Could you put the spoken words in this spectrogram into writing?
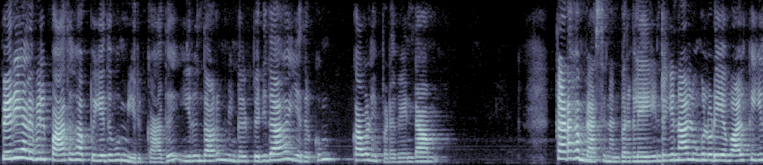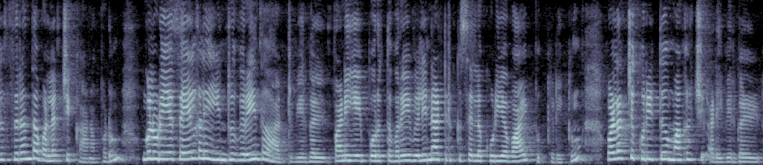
பெரிய அளவில் பாதுகாப்பு எதுவும் இருக்காது. இருந்தாலும் நீங்கள் பெரிதாக எதற்கும் கவலைப்பட வேண்டாம். கடகம் ராசி நண்பர்களே இன்றைய நாள் உங்களுடைய வாழ்க்கையில் சிறந்த வளர்ச்சி காணப்படும். உங்களுடைய செயல்களை இன்று விரைந்து ஆற்றுவீர்கள். பணியை பொறுத்தவரை வெளிநாட்டிற்கு செல்லக்கூடிய வாய்ப்பு கிடைக்கும். வளர்ச்சி குறித்து மகிழ்ச்சி அடைவீர்கள்.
